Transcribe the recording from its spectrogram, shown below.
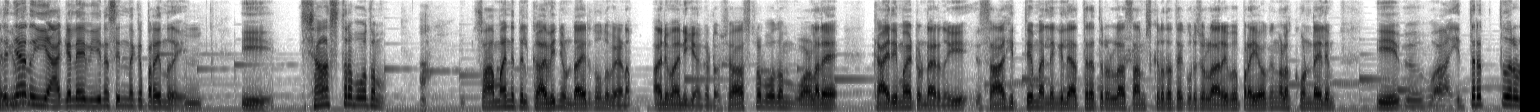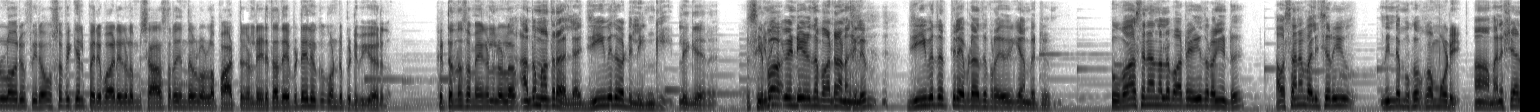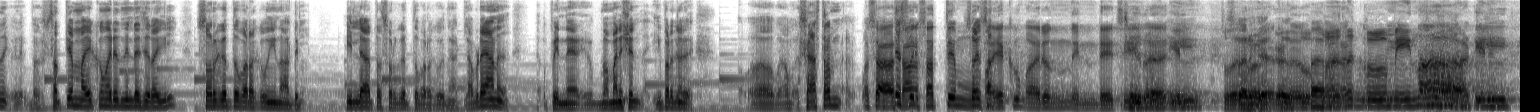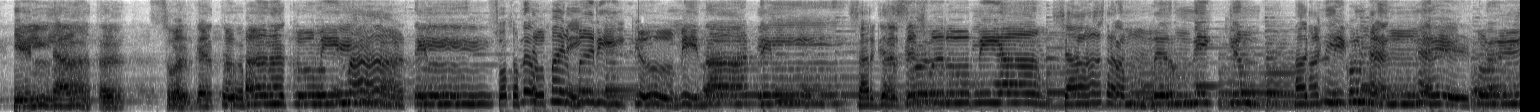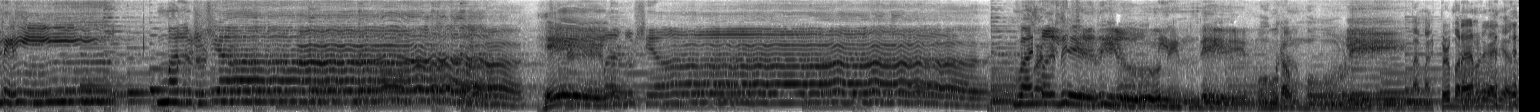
ഞാൻ ഈ അകലെ വീനസിൻ എന്നൊക്കെ പറയുന്നതേ. ഈ ശാസ്ത്രബോധം ആ. സാമാന്യത്തിൽ കവിഞ്ഞുണ്ടായിരുന്നു എന്ന് വേണം അനുമാനിക്കാൻ കേട്ടോ. ശാസ്ത്രബോധം വളരെ കാര്യമായിട്ടുണ്ടായിരുന്നു. ഈ സാഹിത്യം അല്ലെങ്കിൽ അത്തരത്തിലുള്ള സംസ്കൃതത്തെ കുറിച്ചുള്ള അറിവ് പ്രയോഗങ്ങളൊക്കെ ഉണ്ടായാലും ഈ ഇത്തരത്തിലുള്ള ഒരു ഫിലോസഫിക്കൽ പരിപാടികളും ശാസ്ത്രചിന്തകളുള്ള പാട്ടുകളുടെ എടുത്ത് അത് എവിടെയെങ്കിലുമൊക്കെ കൊണ്ട് പിടിപ്പിക്കുമായിരുന്നു. കിട്ടുന്ന സമയങ്ങളിലുള്ള അത് മാത്രമല്ല ജീവിതമായിട്ട് ലിങ്ക് ചെയ്യും. ലിങ്ക് ചെയ്യാന് സിനിമയ്ക്ക് വേണ്ടി എഴുതുന്ന പാട്ടാണെങ്കിലും ജീവിതത്തിൽ എവിടെ അത് പ്രയോഗിക്കാൻ പറ്റും? ഉപാസന എന്നുള്ള പാട്ട് എഴുതി തുടങ്ങിയിട്ട് അവസാനം വലിച്ചെറിയൂ നിന്റെ മുഖം. മൂടി. ആ മനുഷ്യ സത്യം മയക്കുമരുന്നിന്റെ ചിറകിൽ സ്വർഗത്ത് പറക്കും ഈ നാട്ടിൽ. ഇല്ലാത്ത സ്വർഗത്ത് പറക്കും ഈ നാട്ടിൽ. അവിടെയാണ് പിന്നെ മനുഷ്യൻ ഈ പറഞ്ഞ ശാസ്ത്രം സത്യ- മയക്കുമരുന്നിന്റെ ചിറകിൽ സ്വർഗത്ത് പറക്കുമി നാട്ടിൽ. ഇല്ലാത്ത സ്വർഗത്തു പറക്കുമി നാട്ടിൽ. മരിക്കുമി നാട്ടിൽ. സർഗസ്വരൂപിയാം ശാസ്ത്രം നിർമ്മിക്കും അഗ്നികുണ്ടങ്ങൾക്കുള്ളിൽ മനുഷ്യ ഹേ മനുഷ്യ വലിച്ചെറിയൂ നിന്റെ മുഖം മൂടി. ഇപ്പോഴും പറയാനുള്ള കാര്യമാണ്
